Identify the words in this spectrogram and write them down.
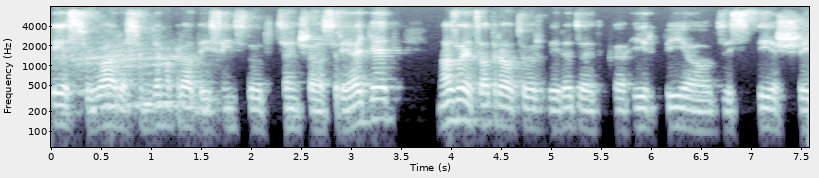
tiesu varas un demokrātijas institūti cenšas reaģēt. Mazliet satraucoši bija redzēt, ka ir pieaudzis tieši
